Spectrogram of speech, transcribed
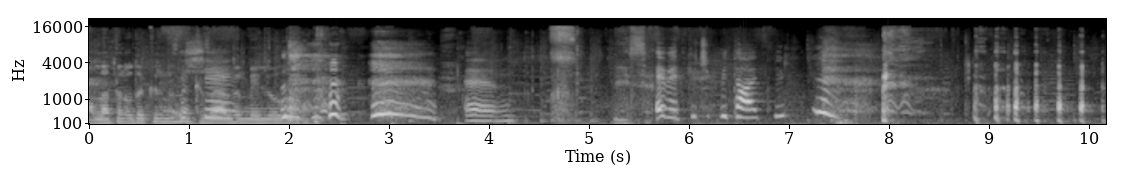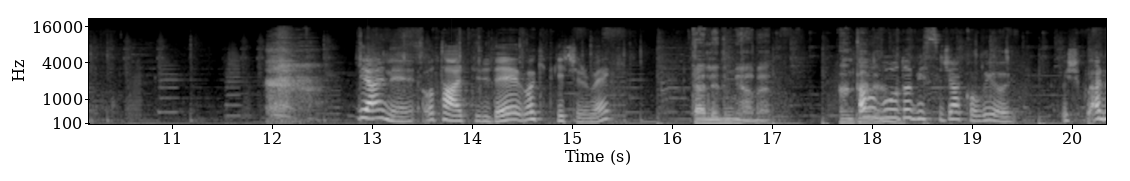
Allah'tan o da kırmızı da Şey- kızardığım belli oldu. Ee, Neyse. evet küçük bir tatil. Yani o tatilde vakit geçirmek. Terledim ya ben. Sen Ama terledin bu mi? da bir sıcak oluyor. Işıklar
